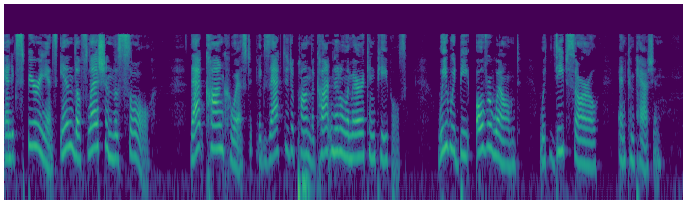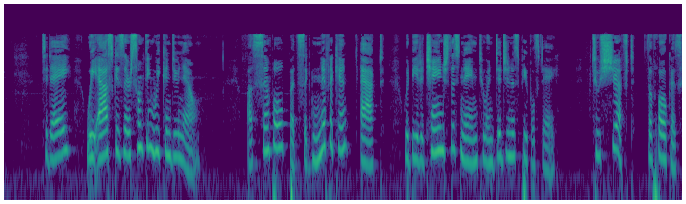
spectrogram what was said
and experience in the flesh and the soul that conquest exacted upon the continental American peoples, we would be overwhelmed with deep sorrow and compassion. Today, we ask is there something we can do now? A simple but significant act would be to change this name to Indigenous Peoples Day, to shift the focus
